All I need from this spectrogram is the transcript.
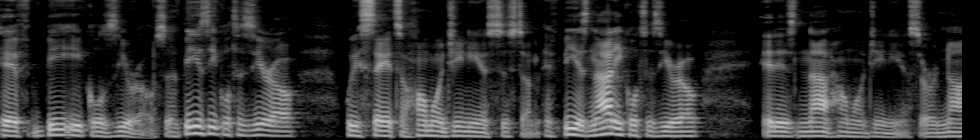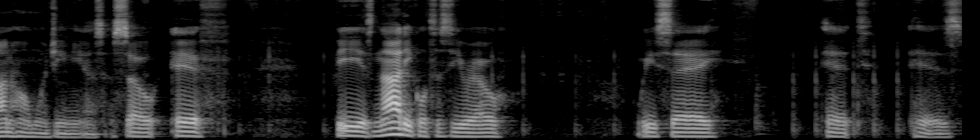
if B equals 0. So if B is equal to 0, we say it's a homogeneous system. If B is not equal to 0, it is not homogeneous or non-homogeneous. So if b is not equal to 0, we say it is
